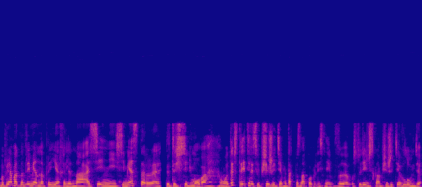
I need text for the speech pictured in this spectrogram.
Мы прямо одновременно приехали на осенний семестр 2007-го. Вот, и встретились в общежитии. Мы так познакомились с ней в студенческом общежитии в Лунде.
